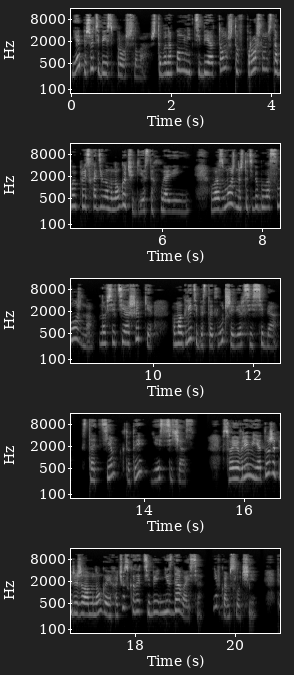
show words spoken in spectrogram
Я пишу тебе из прошлого, чтобы напомнить тебе о том, что в прошлом с тобой происходило много чудесных мгновений. Возможно, что тебе было сложно, но все те ошибки помогли тебе стать лучшей версией себя, стать тем, кто ты есть сейчас. В свое время я тоже пережила много и хочу сказать тебе, не сдавайся, ни в коем случае. Ты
